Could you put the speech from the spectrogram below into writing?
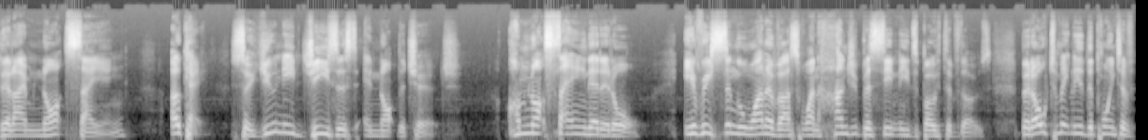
that I'm not saying, okay, so you need Jesus and not the church. I'm not saying that at all. Every single one of us 100% needs both of those. But ultimately, the point of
